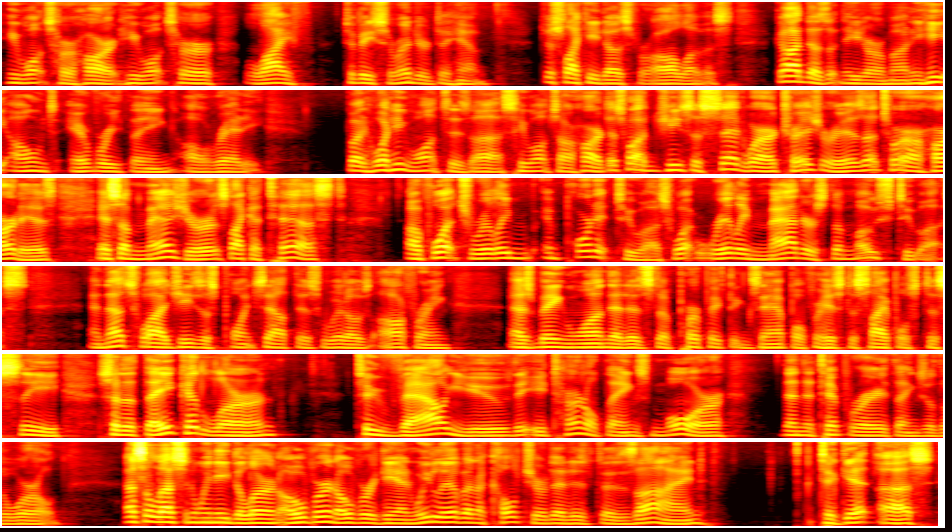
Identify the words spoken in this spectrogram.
he wants her heart. He wants her life to be surrendered to him, just like he does for all of us. God doesn't need our money. He owns everything already. But what he wants is us. He wants our heart. That's why Jesus said where our treasure is, that's where our heart is. It's a measure, it's like a test of what's really important to us, what really matters the most to us. And that's why Jesus points out this widow's offering as being one that is the perfect example for his disciples to see so that they could learn to value the eternal things more than the temporary things of the world. That's a lesson we need to learn over and over again. We live in a culture that is designed to get us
